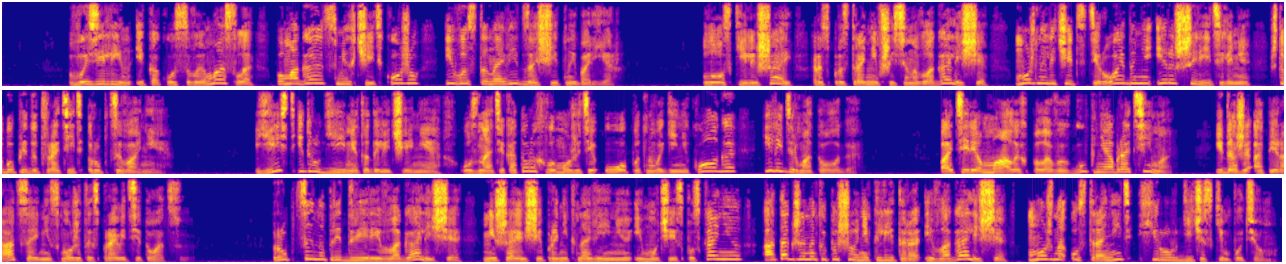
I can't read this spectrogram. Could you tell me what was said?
Вазелин и кокосовое масло помогают смягчить кожу и восстановить защитный барьер. Плоский лишай, распространившийся на влагалище, можно лечить стероидами и расширителями, чтобы предотвратить рубцевание. Есть и другие методы лечения, узнать о которых вы можете у опытного гинеколога или дерматолога. Потеря малых половых губ необратима, и даже операция не сможет исправить ситуацию. Рубцы на преддверии влагалища, мешающие проникновению и мочеиспусканию, а также на капюшоне клитора и влагалища, можно устранить хирургическим путем.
